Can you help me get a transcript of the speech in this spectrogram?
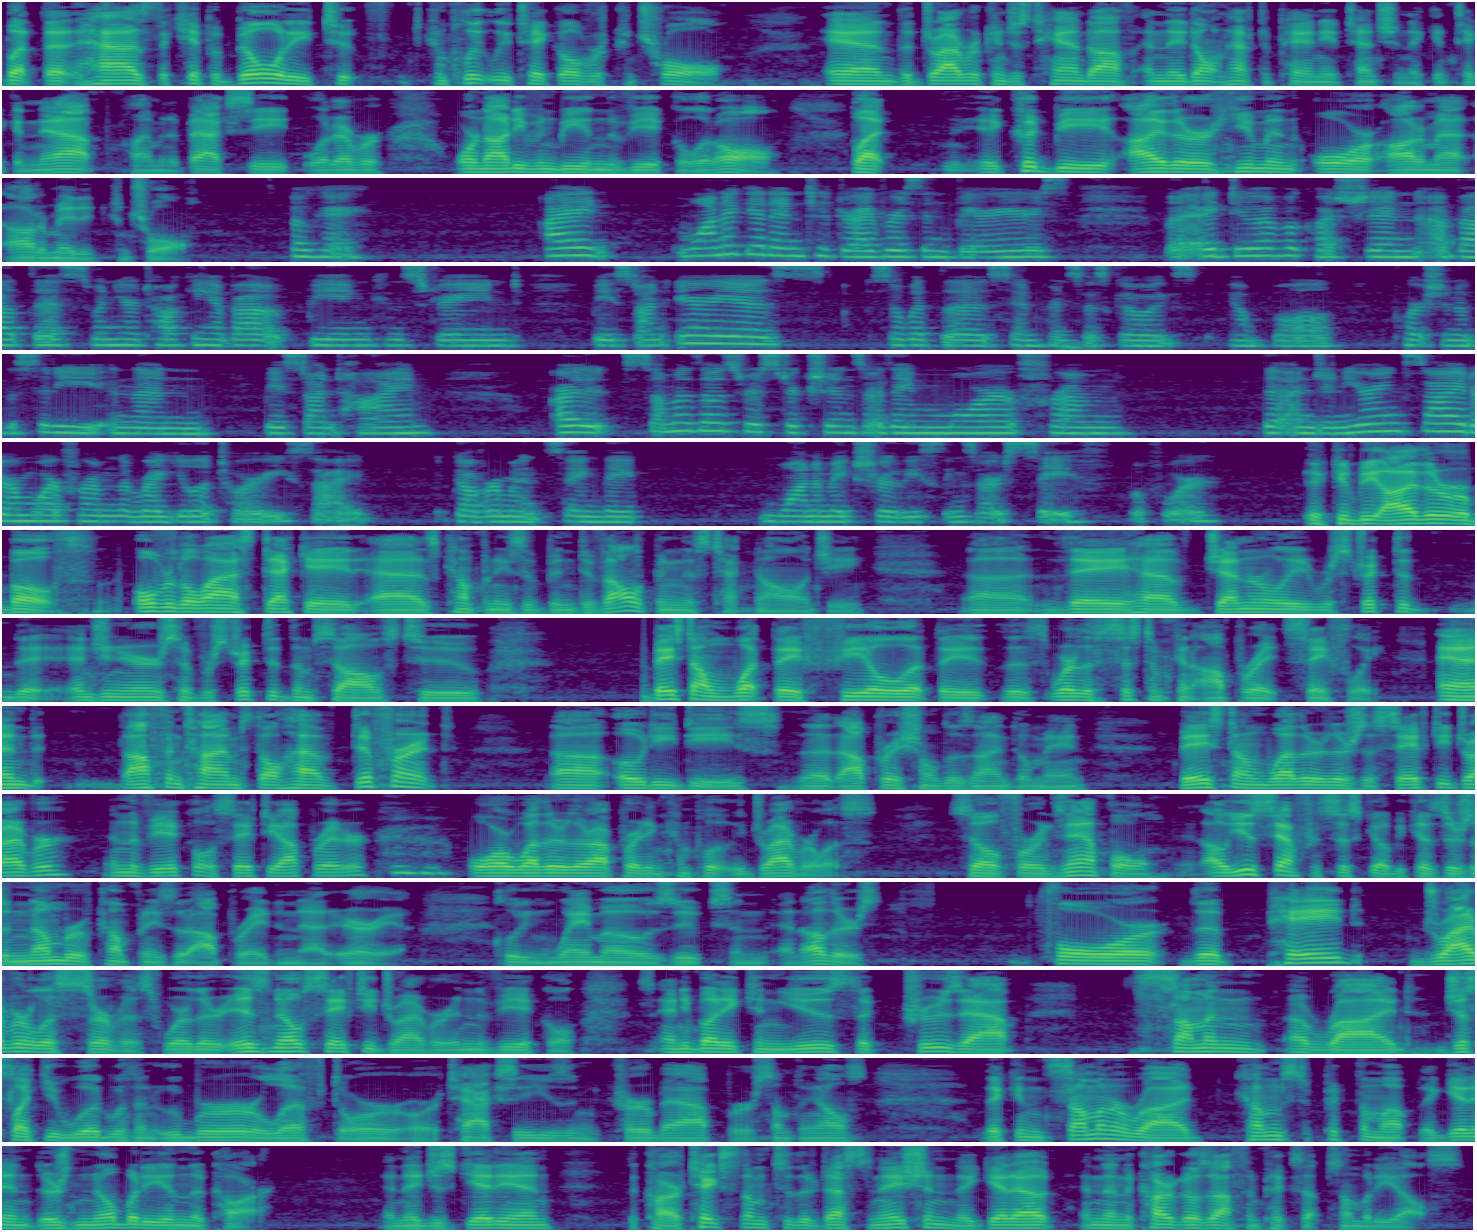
but that has the capability to completely take over control. And the driver can just hand off and they don't have to pay any attention. They can take a nap, climb in a back seat, whatever, or not even be in the vehicle at all. But it could be either human or automat automated control. Okay. I want to get into drivers and barriers but I do have a question about this when you're talking about being constrained based on areas. So, with the San Francisco example, portion of the city, and then based on time, are some of those restrictions are they more from the engineering side or more from the regulatory side? Government saying they want to make sure these things are safe before it can be either or both. Over the last decade, as companies have been developing this technology, uh, they have generally restricted the engineers have restricted themselves to based on what they feel that they this where the system can operate safely. And oftentimes they'll have different uh, odds that operational design domain based on whether there's a safety driver in the vehicle a safety operator mm-hmm. or whether they're operating completely driverless. So for example i'll use san francisco because there's a number of companies that operate in that area including waymo zoox and, and others. For the paid driverless service where there is no safety driver in the vehicle. Anybody can use the Cruise app, summon a ride just like you would with an Uber or Lyft or, or a taxi using a Curb app or something else. They can summon a ride, comes to pick them up. They get in, there's nobody in the car. And they just get in. The car takes them to their destination. They get out, and then the car goes off and picks up somebody else.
